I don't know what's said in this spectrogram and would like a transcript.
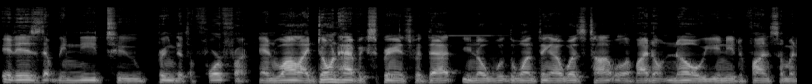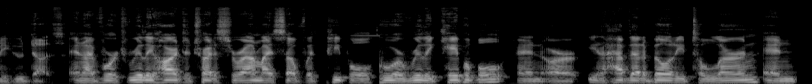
it is that we need to bring to the forefront. And while I don't have experience with that, you know, the one thing I was taught, well, if I don't know, you need to find somebody who does. And I've worked really hard to try to surround myself with people who are really capable and are, you know, have that ability to learn and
